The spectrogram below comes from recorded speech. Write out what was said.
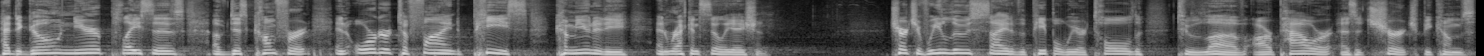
had to go near places of discomfort in order to find peace, community, and reconciliation. Church, if we lose sight of the people we are told to love, our power as a church becomes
